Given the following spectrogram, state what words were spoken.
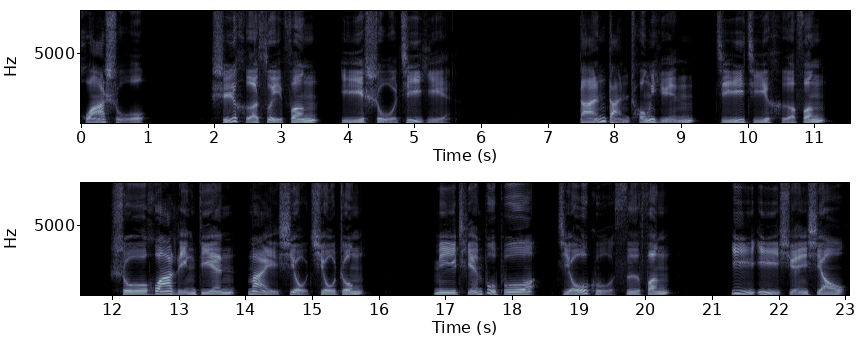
华暑，时和岁丰，以暑季也。胆胆重云，急急和风。蜀花凌巅，麦秀秋中。米田不播，九谷思风。熠熠玄霄，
